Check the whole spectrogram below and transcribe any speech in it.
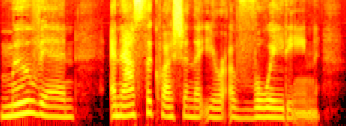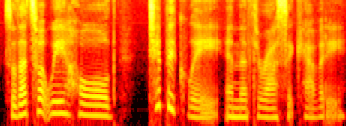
move in and ask the question that you're avoiding. So that's what we hold typically in the thoracic cavity.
